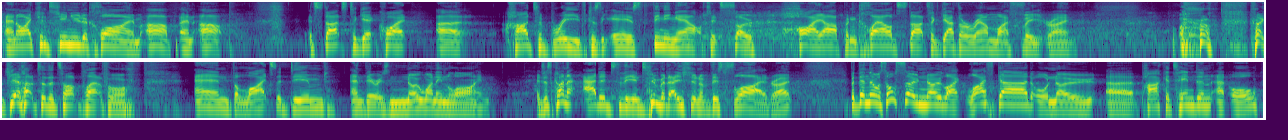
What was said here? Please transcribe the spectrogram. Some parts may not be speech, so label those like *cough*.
and I continue to climb up and up. It starts to get quite uh, hard to breathe because the air is thinning out. It's so high up and clouds start to gather around my feet, right? *laughs* I get up to the top platform and the lights are dimmed and there is no one in line. It just kind of added to the *laughs* intimidation of this slide, right? But then there was also no like lifeguard or no uh, park attendant at all.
